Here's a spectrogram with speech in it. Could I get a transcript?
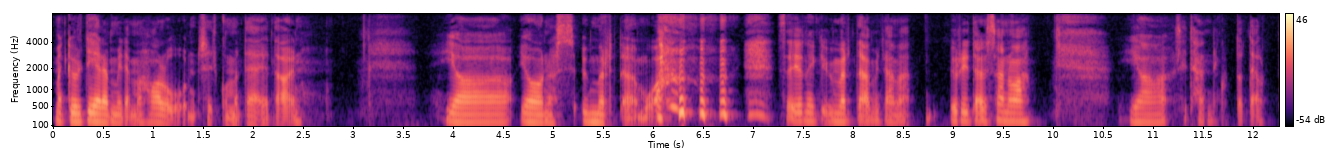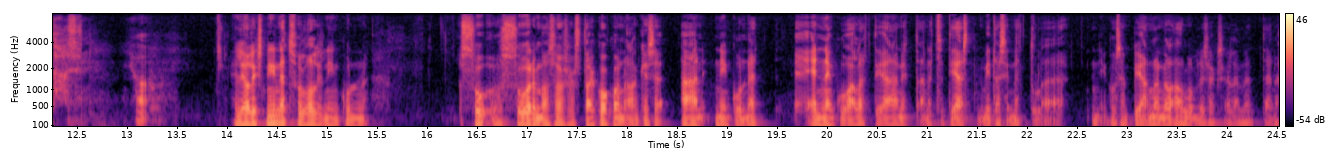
mä kyllä tiedän, mitä mä haluan sit kun mä teen jotain. Ja Joonas ymmärtää mua. se jotenkin ymmärtää, mitä mä yritän sanoa. Ja sitten hän niinku toteuttaa sen. Joo. Eli oliko niin, että sulla oli niin kuin su- suurimmassa osassa tai kokonaankin se ääni, niin kuin, että ennen kuin alettiin äänittää, että sä tiesit, mitä sinne tulee niin kuin sen pianon ja laulun lisäksi elementteinä?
